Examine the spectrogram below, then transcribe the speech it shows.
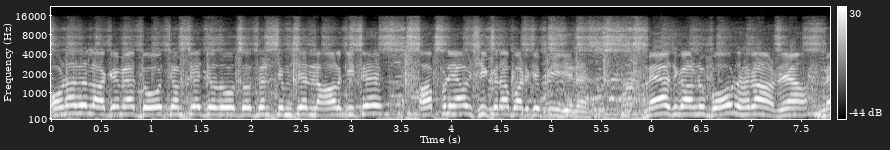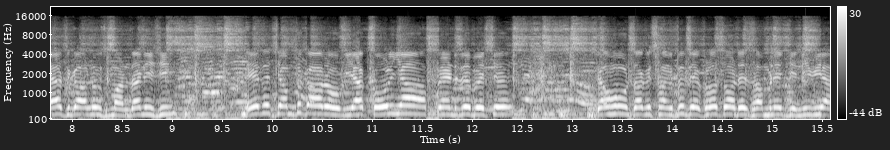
ਉਹਨਾਂ ਦੇ ਲਾਗੇ ਮੈਂ ਦੋ ਚਮਚੇ, ਜਦੋਂ ਦੋ ਤਿੰਨ ਚਮਚੇ ਨਾਲ ਕੀਤੇ, ਆਪਣੇ ਆਪ ਸ਼ਿਕਰਾ ਵੱਢ ਕੇ ਪੀ ਗਏ ਨੇ। ਮੈਂ ਇਸ ਗੱਲ ਨੂੰ ਬਹੁਤ ਹੈਰਾਨ ਰਿਹਾ। ਮੈਂ ਇਸ ਗੱਲ ਨੂੰ ਮੰਨਦਾ ਨਹੀਂ ਸੀ। ਇਹ ਤਾਂ ਚਮਤਕਾਰ ਹੋ ਗਿਆ। ਕੋਲੀਆਂ ਪਿੰਡ ਦੇ ਵਿੱਚ ਤੇ ਹੁਣ ਤੱਕ ਸੰਗਤ ਦੇਖ ਲਓ ਤੁਹਾਡੇ ਸਾਹਮਣੇ ਜਿੰਨੀ ਵੀ ਆ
